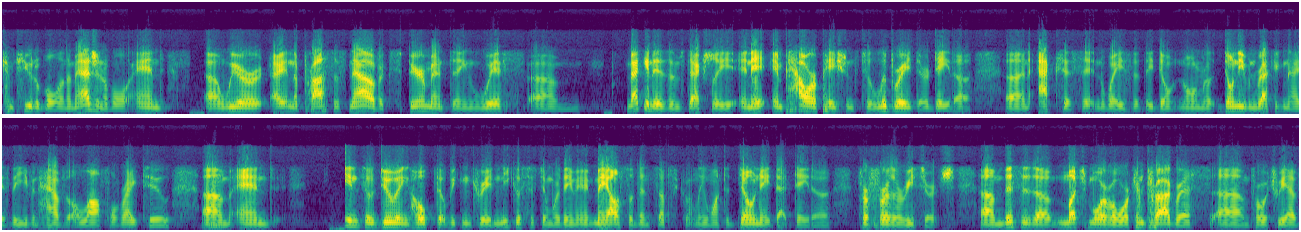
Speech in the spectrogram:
computable and imaginable. And uh, we are in the process now of experimenting with um, mechanisms to actually ena- empower patients to liberate their data uh, and access it in ways that they don't normally don't even recognize they even have a lawful right to. Um, and in so doing, hope that we can create an ecosystem where they may, may also then subsequently want to donate that data for further research. Um, this is a much more of a work in progress um, for which we have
